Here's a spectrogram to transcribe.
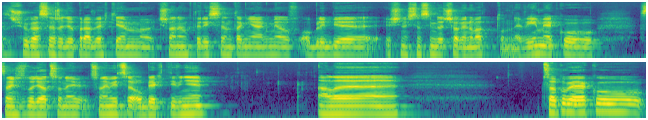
Suga se řadil právě k těm členům, který jsem tak nějak měl v oblibě, ještě než jsem si jim začal věnovat, to nevím, jako snažím se to dělat co, nej, co nejvíce objektivně, ale celkově jako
